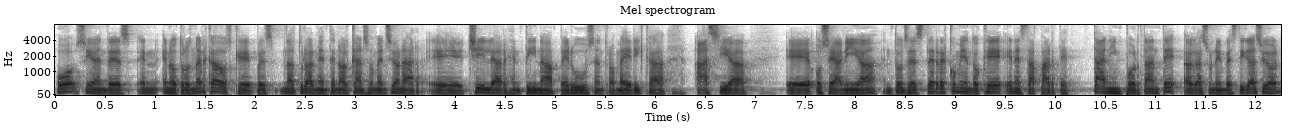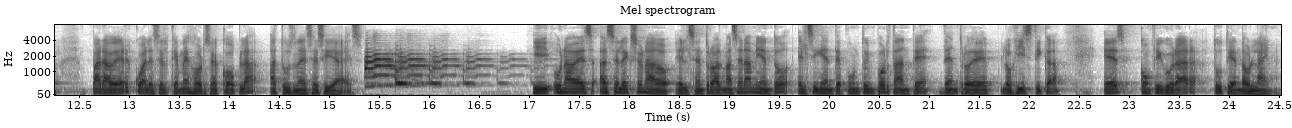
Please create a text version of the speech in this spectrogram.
O si vendes en, otros mercados que pues naturalmente no alcanzo a mencionar, eh, Chile, Argentina, Perú, Centroamérica, Asia, eh, Oceanía. Entonces te recomiendo que en esta parte tan importante hagas una investigación para ver cuál es el que mejor se acopla a tus necesidades. Y una vez has seleccionado el centro de almacenamiento, el siguiente punto importante dentro de logística es configurar tu tienda online.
